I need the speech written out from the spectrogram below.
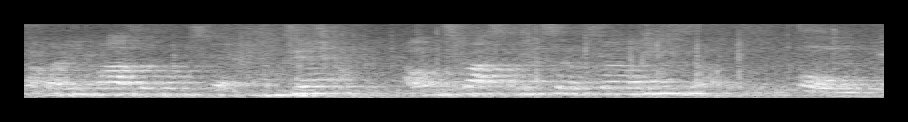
Zabalím vás do tomské kůže a on si vás ponese do svého místa. OK.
